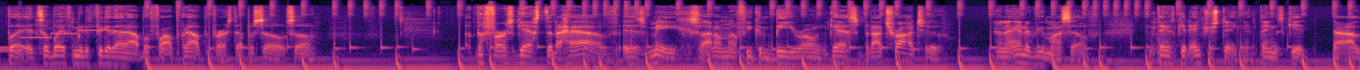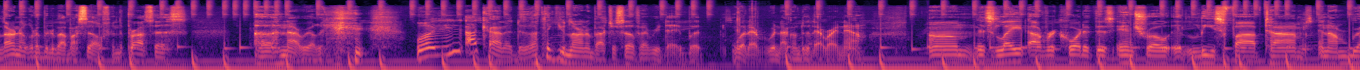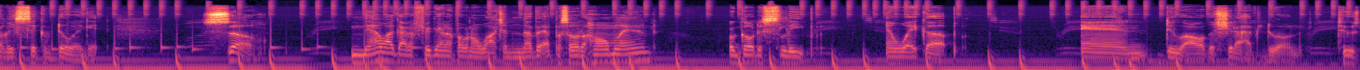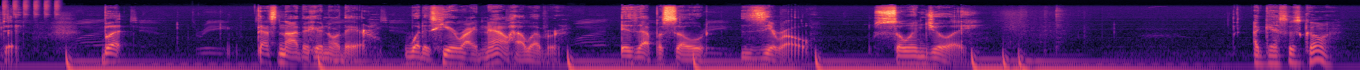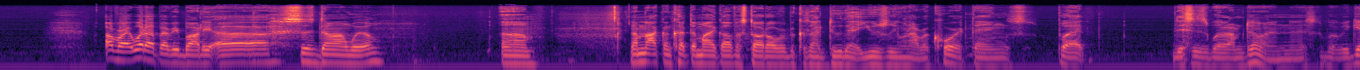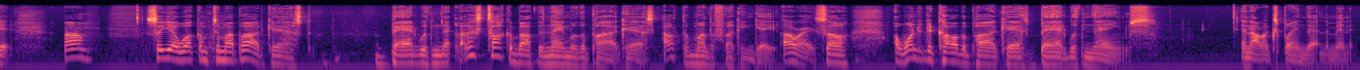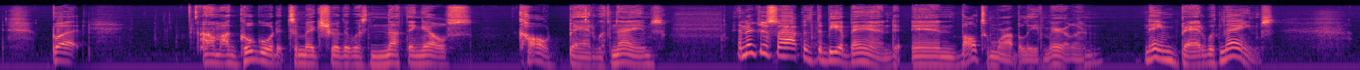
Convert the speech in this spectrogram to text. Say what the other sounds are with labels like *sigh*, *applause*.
But it's a way for me to figure that out before I put out the first episode. So, the first guest that I have is me. So, I don't know if you can be your own guest, but I try to. And I interview myself, and things get interesting, and things get. I learn a little bit about myself in the process. Uh, not really. *laughs* well, I kind of do. I think you learn about yourself every day, but whatever. We're not gonna do that right now. Um, it's late. I've recorded this intro at least five times, and I'm really sick of doing it. So now I gotta figure out if I want to watch another episode of Homeland or go to sleep and wake up and do all the shit I have to do on Tuesday. But that's neither here nor there. What is here right now, however, is episode zero. So enjoy. I guess it's going. All right, what up, everybody? Uh, this is Don Will. Um, and I'm not gonna cut the mic off and start over because I do that usually when I record things. But this is what I'm doing, and this is what we get. Um, so yeah, welcome to my podcast. Bad with na- let's talk about the name of the podcast out the motherfucking gate. All right, so I wanted to call the podcast Bad with Names, and I'll explain that in a minute. But um, I googled it to make sure there was nothing else called Bad with Names, and there just so happens to be a band in Baltimore, I believe, Maryland, named Bad with Names.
